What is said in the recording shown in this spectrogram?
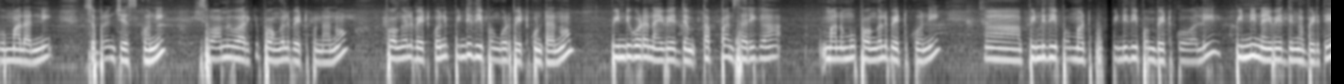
గుమ్మాలన్నీ శుభ్రం చేసుకొని స్వామివారికి పొంగలు పెట్టుకున్నాను. పొంగలు పెట్టుకొని పిండి దీపం కూడా పెట్టుకుంటాను. పిండి కూడా నైవేద్యం. తప్పనిసరిగా మనము పొంగలు పెట్టుకొని పిండి దీపం మటుకు పిండి దీపం పెట్టుకోవాలి. పిండి నైవేద్యంగా పెడితే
